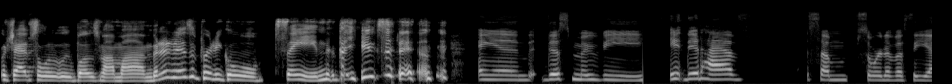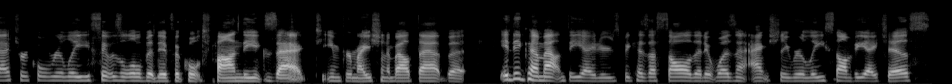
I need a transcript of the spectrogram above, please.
which absolutely blows my mind. But it is a pretty cool scene that they use it in. And this movie, it did have some sort of a theatrical release. It was a little bit difficult to find the exact information about that, but it did come out in theaters because I saw that it wasn't actually released on VHS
